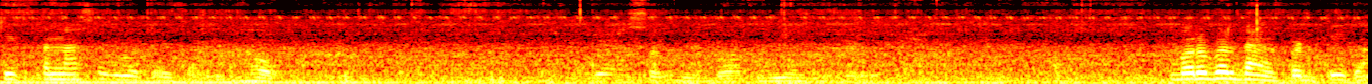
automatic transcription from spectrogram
चिक बरोबर धार पड़ती का?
